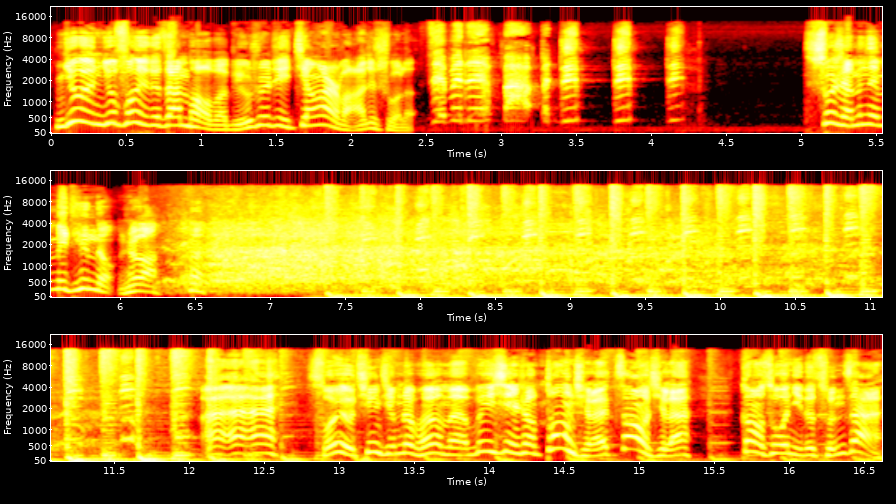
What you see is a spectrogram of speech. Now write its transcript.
你就你就封一个单跑吧，比如说这江二娃就说了，说什么呢？没听懂是吧？所有听节目的朋友们，微信上动起来，造起来，告诉我你的存在。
